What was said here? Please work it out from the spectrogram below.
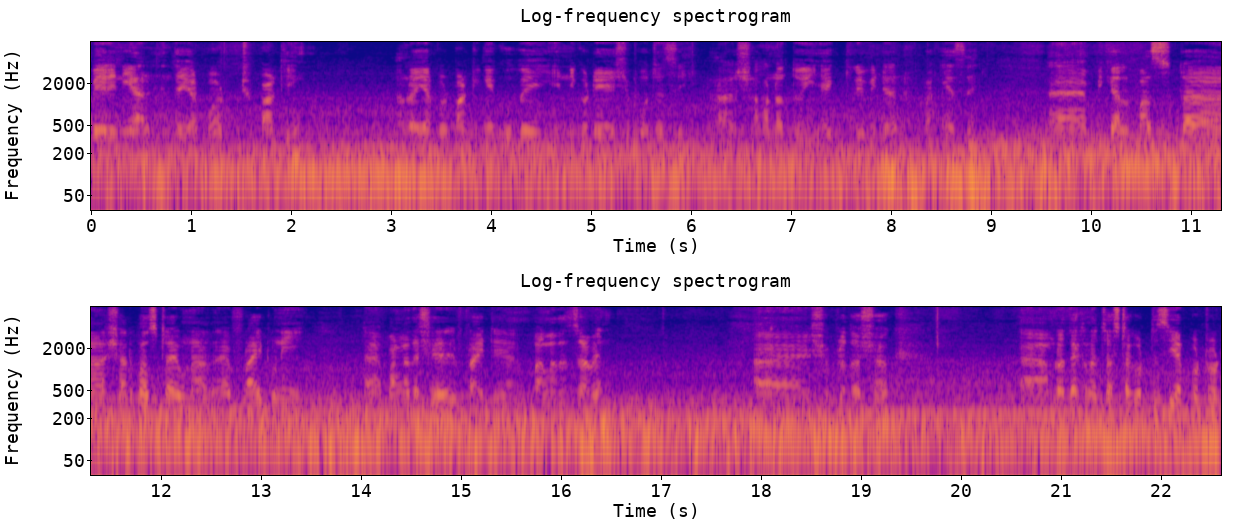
Very near in the airport parking আমরা এয়ারপোর্ট পার্কিংয়ে খুবই নিকটে এসে পৌঁছেছি। আর সামান্য দুই, এক কিলোমিটার বাকি আছে। বিকাল পাঁচটা, সাড়ে পাঁচটায় ওনার ফ্লাইট উনি বাংলাদেশের ফ্লাইটে বাংলাদেশ যাবেন। সুপ্রিয় দর্শক আমরা দেখানোর চেষ্টা করতেছি এয়ারপোর্ট রোড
